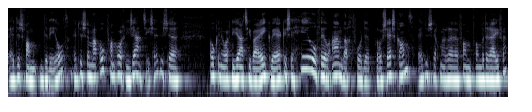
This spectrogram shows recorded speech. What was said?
eh, dus van de wereld. Dus, eh, maar ook van organisaties. Hè? Dus eh, ook in de organisatie waar ik werk is er heel veel aandacht voor de proceskant. Hè? Dus zeg maar eh, van, van bedrijven.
